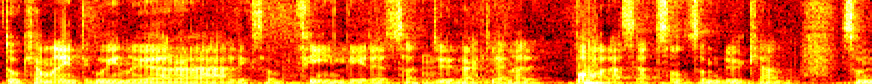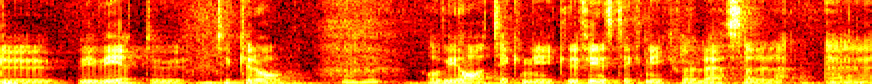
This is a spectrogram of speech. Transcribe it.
Då kan man inte gå in och göra det här liksom finliret så att du mm. verkligen har bara sett sånt som du kan, som du, vi vet du tycker om. Mm -hmm. Och vi har teknik, det finns teknik för att lösa det där. Mm. Eh,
